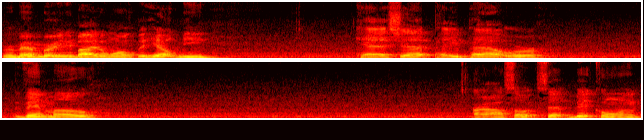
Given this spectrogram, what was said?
Remember, anybody that wants to help me, Cash App, PayPal, or Venmo. I also accept Bitcoin.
